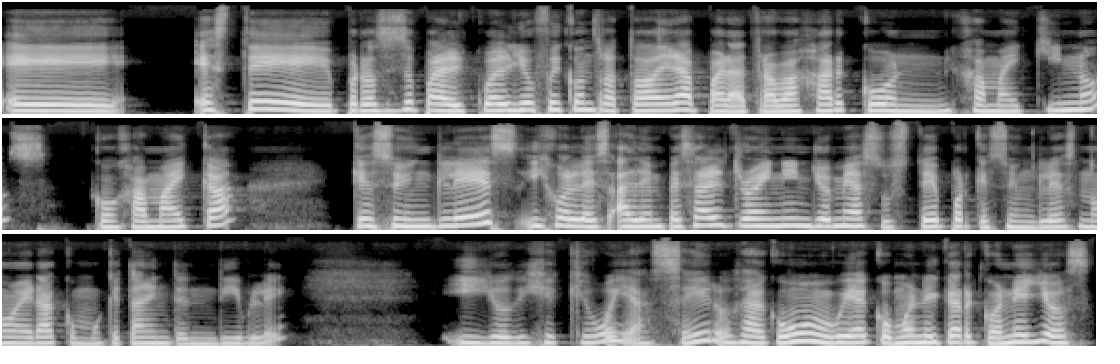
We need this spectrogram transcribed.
Eh, este proceso para el cual yo fui contratada era para trabajar con jamaiquinos, con Jamaica que su inglés, híjoles, al empezar el training yo me asusté porque su inglés no era como que tan entendible. Y yo dije, ¿qué voy a hacer? O sea, ¿cómo me voy a comunicar con ellos?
